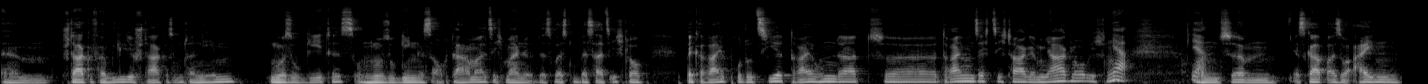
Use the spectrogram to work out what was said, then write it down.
ähm, starke Familie, starkes Unternehmen. Nur so geht es und nur so ging es auch damals. Ich meine, das weißt du besser als ich, glaube, Bäckerei produziert 363 Tage im Jahr, glaube ich. Ne? Ja. Ja. Und ähm, es gab also einen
